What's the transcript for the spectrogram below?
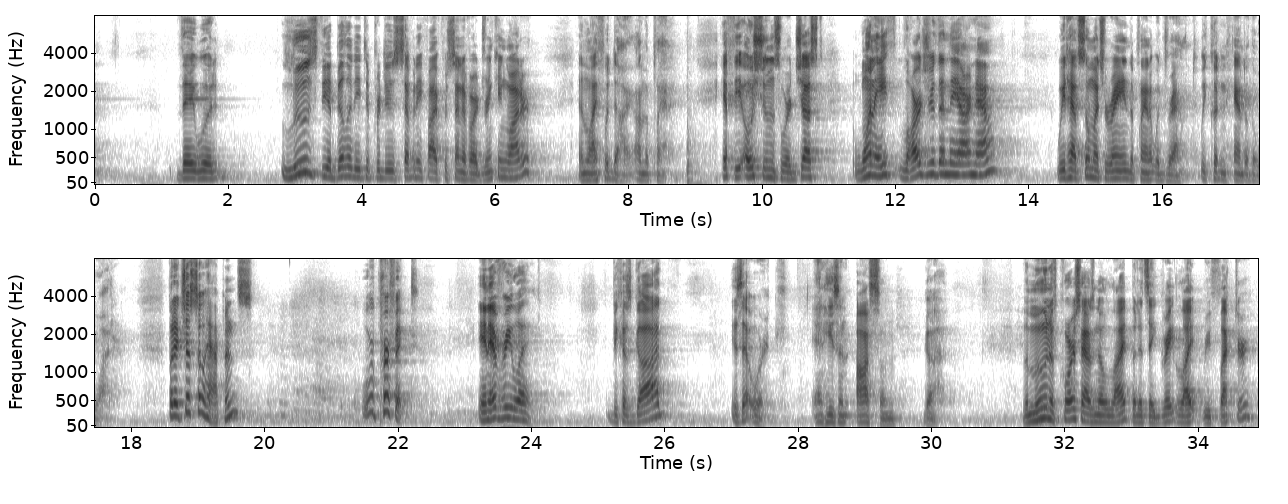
they would lose the ability to produce 75% of our drinking water, and life would die on the planet. If the oceans were just one eighth larger than they are now, we'd have so much rain the planet would drown. We couldn't handle the water. But it just so happens we're perfect in every way because God is at work and He's an awesome God. The moon, of course, has no light, but it's a great light reflector.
